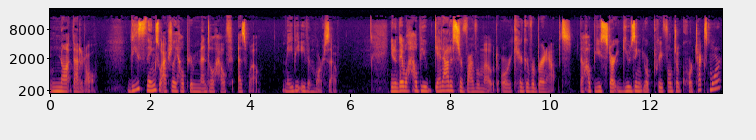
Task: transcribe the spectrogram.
Not that at all. These things will actually help your mental health as well, maybe even more so. You know, they will help you get out of survival mode or caregiver burnout. They'll help you start using your prefrontal cortex more,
